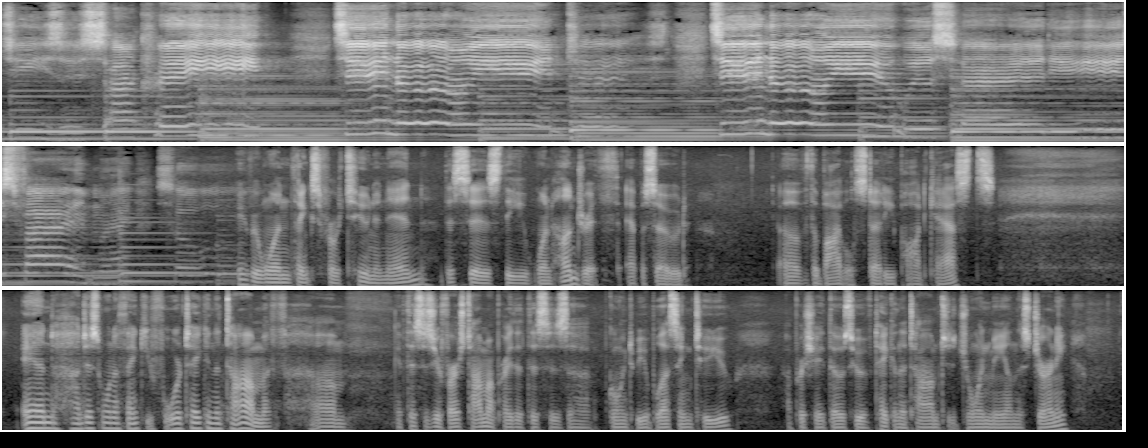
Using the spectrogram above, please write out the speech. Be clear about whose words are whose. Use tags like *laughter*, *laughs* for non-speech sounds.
Speaker 1: Jesus, I to know you to know you my soul.
Speaker 2: Hey everyone, thanks for tuning in. This is the 100th episode of the Bible Study Podcasts. And I just want to thank you for taking the time. If, um, if this is your first time, I pray that this is uh, going to be a blessing to you. I appreciate those who have taken the time to join me on this journey.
